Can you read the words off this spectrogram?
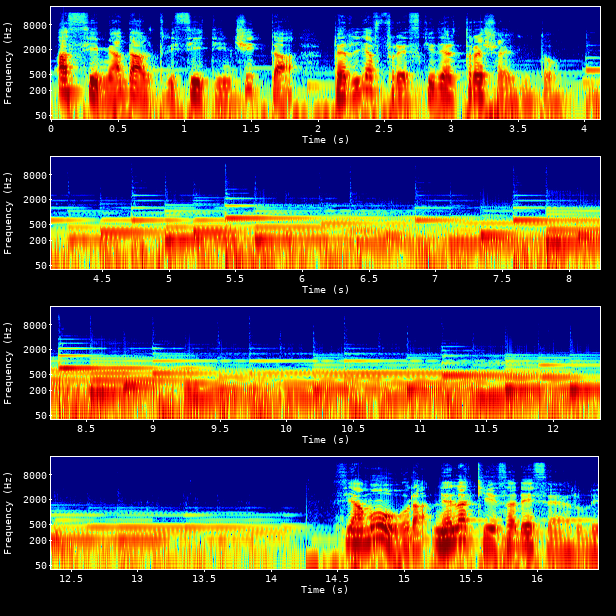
assieme ad altri siti in città per gli affreschi del Trecento. Siamo ora nella chiesa dei Servi.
